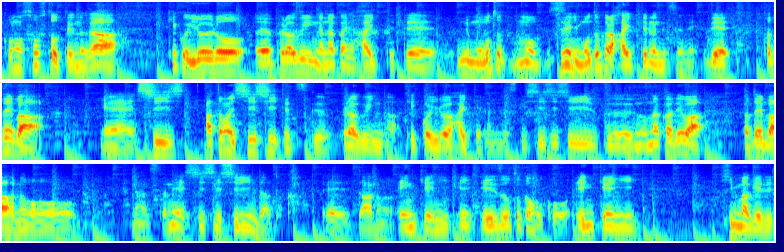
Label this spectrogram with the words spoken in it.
このソフトっていうのが結構いろいろプラグインが中に入っててでも元もうすでに元から入ってるんですよね。で例えば、えー C、頭に CC ってつくプラグインが結構いろいろ入ってるんですけど CC シリーズの中では例えばあのなんですかね CC シリンダーとか、えー、とあの円形に映像とかをこう円形にひん曲げる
